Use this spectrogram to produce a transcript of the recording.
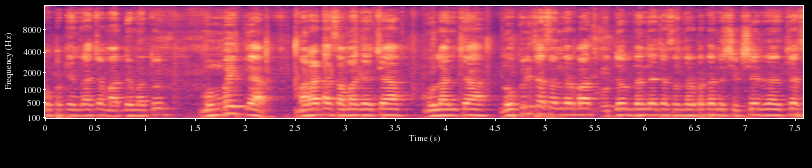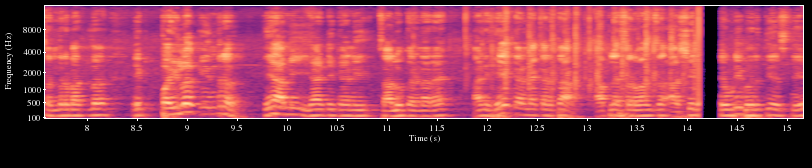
उपकेंद्राच्या माध्यमातून मुंबईतल्या मराठा समाजाच्या मुलांच्या नोकरीच्या संदर्भात उद्योगधंद्याच्या संदर्भात आणि शिक्षणाच्या संदर्भातलं एक पहिलं केंद्र हे आम्ही या ठिकाणी चालू करणार आहे. आणि हे करण्याकरता आपल्या सर्वांचं आशीर्वाद एवढी भरती असते.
